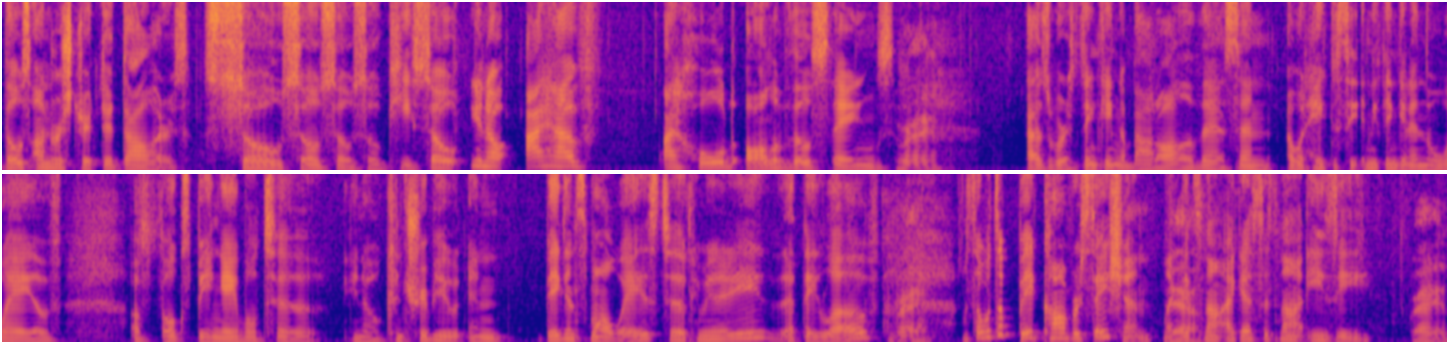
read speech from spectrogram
Those unrestricted dollars, so so so so key. So you know, I have, I hold all of those things Right. as we're thinking about all of this, and I would hate to see anything get in the way of, of folks being able to you know contribute in big and small ways to the community that they love. Right. So it's a big conversation. Like Yeah. it's not. I guess it's not easy. Right.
